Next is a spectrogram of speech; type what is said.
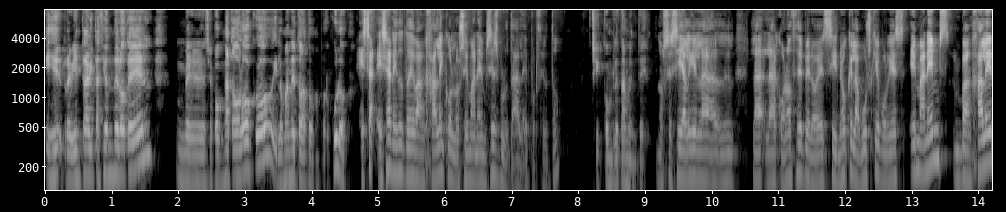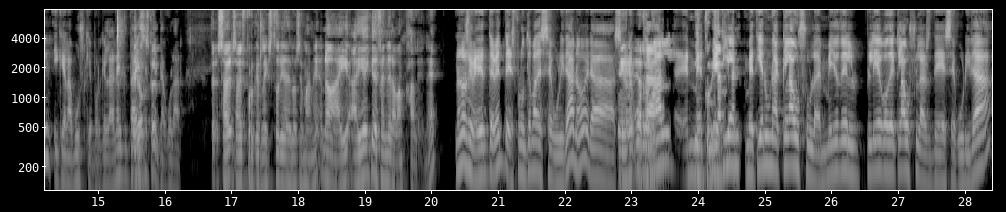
y revienta la habitación del hotel, me- se ponga todo loco y lo mande todo a tomar por culo. esa, esa anécdota de Van Halen con los M&M's es brutal, ¿eh? Por cierto. Sí, completamente. No sé si alguien la, la- la conoce, pero es si no que la busque porque es M&M's Van Halen y que la busque porque la anécdota Pero- es espectacular. Pero ¿sabes, ¿Sabes por qué es la historia de los emanes? No, ahí, ahí hay que defender a Van Halen, ¿eh? No, no, evidentemente, es por un tema de seguridad, ¿no? Era, si Eh, no o recuerdo sea, mal, eh, met- incluían- metían, metían una cláusula en medio del pliego de cláusulas de seguridad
